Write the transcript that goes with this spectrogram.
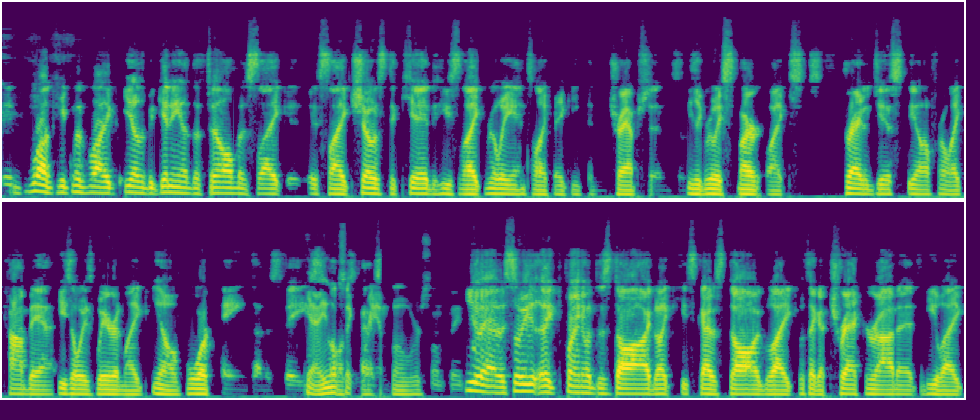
it was because like you know the beginning of the film is like it's like shows the kid he's like really into like making contraptions he's like really smart like strategist you know for like combat he's always wearing like you know war paint on his face yeah, he looks like Rambo or something. yeah, so he like playing with his dog, like he's got his dog like with like a tracker on it. He like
